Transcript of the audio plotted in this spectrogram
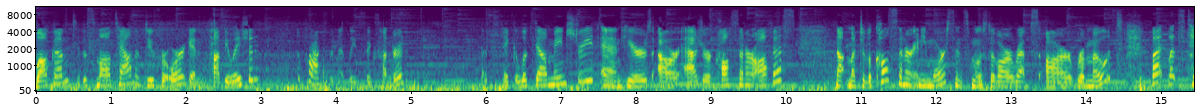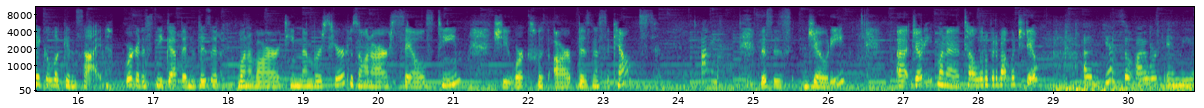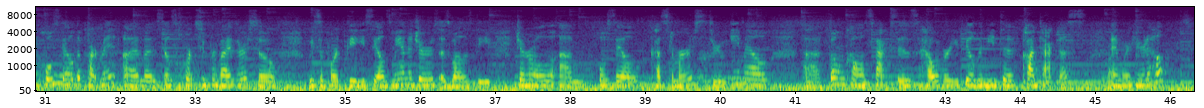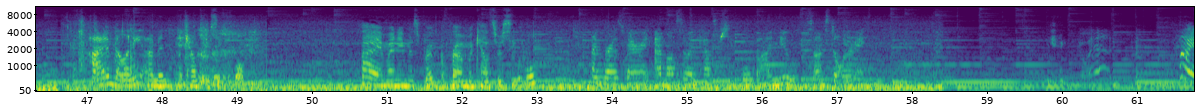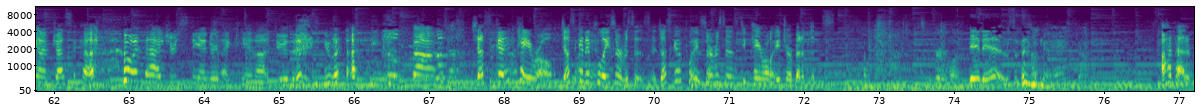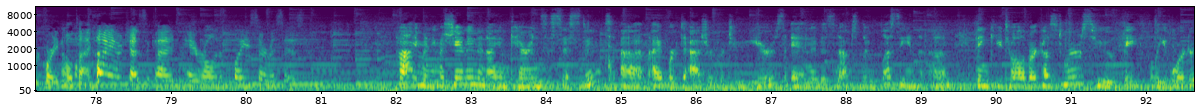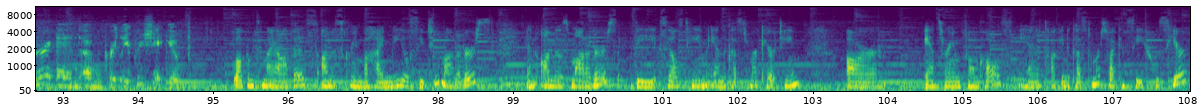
Welcome to the small town of Dufur, Oregon. Population, approximately 600. Let's take a look down Main Street and here's our Azure call center office. Not much of a call center anymore since most of our reps are remote, but let's take a look inside. We're gonna sneak up and visit one of our team members here who's on our sales team. She works with our business accounts. Hi. This is Jody. Uh, Jody, wanna tell a little bit about what you do? Um, yeah, so I work in the wholesale department. I'm a sales support supervisor, so we support the sales managers as well as the general um, wholesale customers through email, uh, phone calls, faxes, however you feel the need to contact us, and we're here to help. Hi, I'm Melanie. I'm in accounts receivable. Hi, my name is Brooke from Accounts Receivable. I'm Rosemary. I'm also in accounts receivable, but I'm new, so I'm still learning. I'm Jessica with Azure Standard. I cannot do this. You have Jessica in payroll. Jessica in employee services. Jessica in employee services do payroll, HR benefits. It's a very long. It is. Okay, and go. I've had it recording the whole time. Hi, I'm Jessica in payroll and employee services. Hi, my name is Shannon and I am Karen's assistant. Um, I've worked at Azure for two years and it is an absolute blessing. Um, thank you to all of our customers who faithfully order and um, we greatly appreciate you. Welcome to my office. On the screen behind me, you'll see two monitors. And on those monitors, the sales team and the customer care team are answering phone calls and talking to customers so I can see who's here,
